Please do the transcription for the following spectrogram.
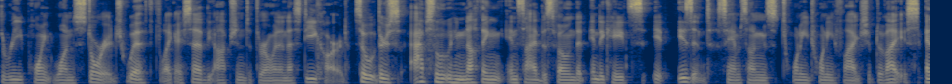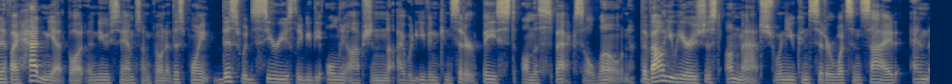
3.1 storage with, like I said, the option to throw in an SD card. So there's absolutely nothing inside this phone that indicates it isn't Samsung's 2020 flagship device. And if I hadn't yet bought a new Samsung phone at this point, this would seriously be the only option I would even consider based on the specs alone. The value here is just unmatched when you consider what's inside, and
